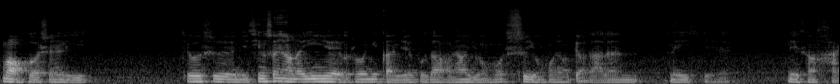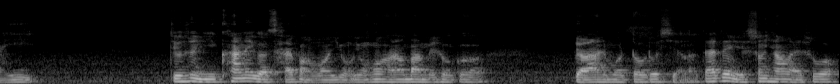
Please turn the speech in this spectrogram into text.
貌合神离，就是你听盛祥的音乐，有时候你感觉不到，好像永恒是永恒要表达的那些那层含义，就是你看那个采访嘛，永永丰好像把每首歌。表达什么都都写了，但对于声翔来说，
